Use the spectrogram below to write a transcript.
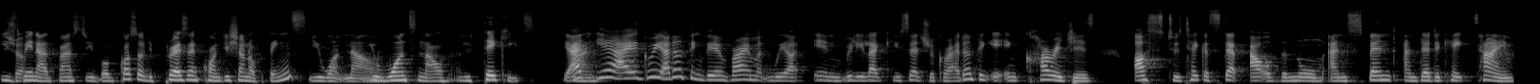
is sure. being advanced to you. But because of the present condition of things, you want now? you want now, you take it. Yeah, I, yeah, I agree. I don't think the environment we are in, really, like you said, Shukra, I don't think it encourages us to take a step out of the norm and spend and dedicate time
